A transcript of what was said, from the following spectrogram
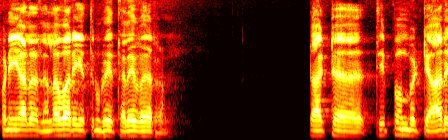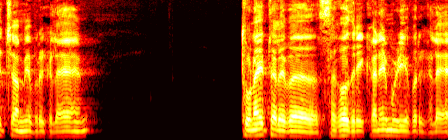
பணியாளர் நலவாரியத்தினுடைய தலைவர் டாக்டர் திப்பம்பட்டி ஆறுசாமி அவர்களே துணைத் தலைவர் சகோதரி கனிமொழி அவர்களே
